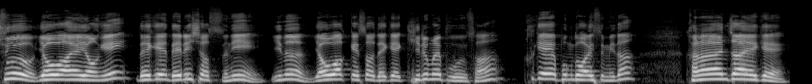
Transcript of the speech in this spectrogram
주 여호와의 영이 내게 내리셨으니 이는 여호와께서 내게 기름을 부으사 크게 봉독하겠습니다. 가난한 자에게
